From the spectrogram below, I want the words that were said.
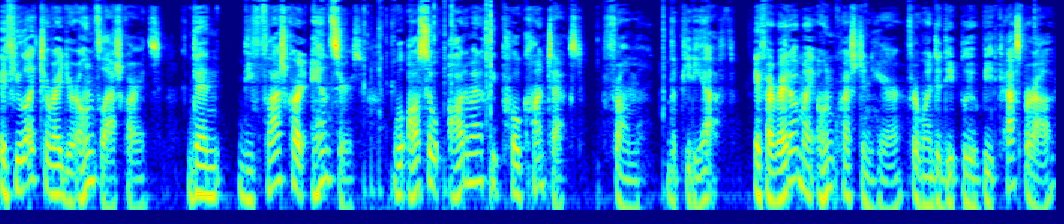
If you like to write your own flashcards, then the flashcard answers will also automatically pull context from the PDF. If I write out my own question here for when did Deep Blue beat Kasparov,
